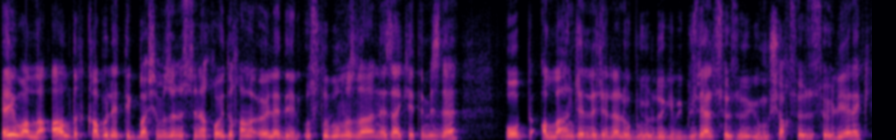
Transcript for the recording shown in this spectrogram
eyvallah aldık, kabul ettik, başımızın üstüne koyduk ama öyle değil. Uslubumuzla, nezaketimizle o Allah'ın Celle Celaluhu buyurduğu gibi güzel sözü, yumuşak sözü söyleyerek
